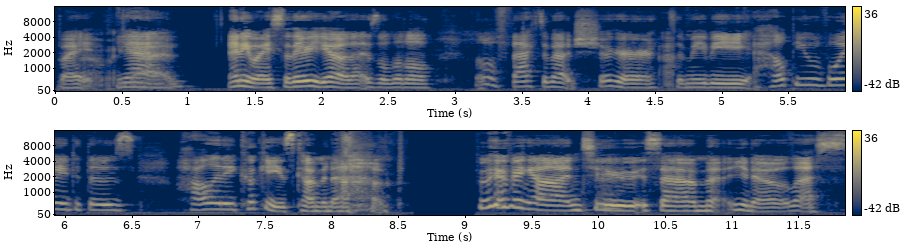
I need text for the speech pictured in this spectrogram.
But, Oh yeah. God. Anyway, so there you go. That is a little little fact about sugar uh. to maybe help you avoid those holiday cookies coming up. Moving on to some, you know, less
